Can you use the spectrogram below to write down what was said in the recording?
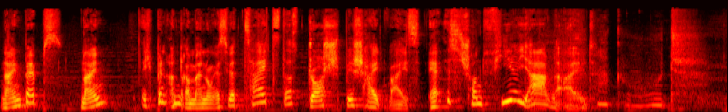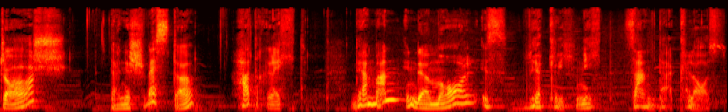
Nein, Babs, nein. Ich bin anderer Meinung. Es wird Zeit, dass Josh Bescheid weiß. Er ist schon vier Jahre alt. Na gut. Josh, deine Schwester hat recht. Der Mann in der Mall ist wirklich nicht Santa Claus.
